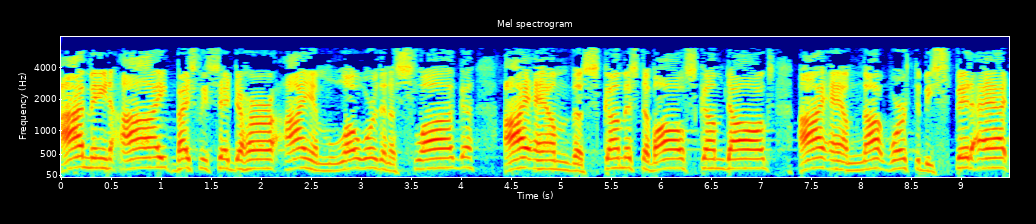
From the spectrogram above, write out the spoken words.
I mean, I basically said to her, I am lower than a slug. I am the scummest of all scum dogs. I am not worth to be spit at.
